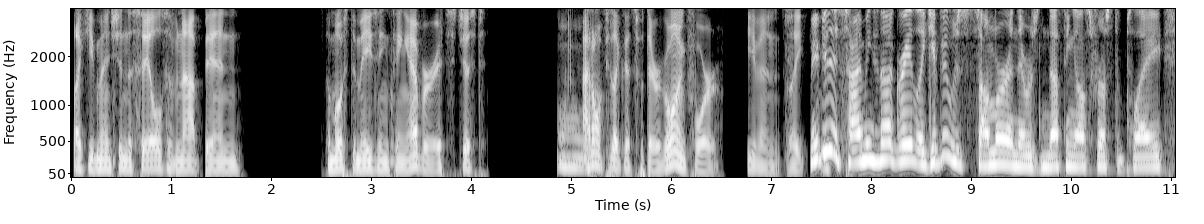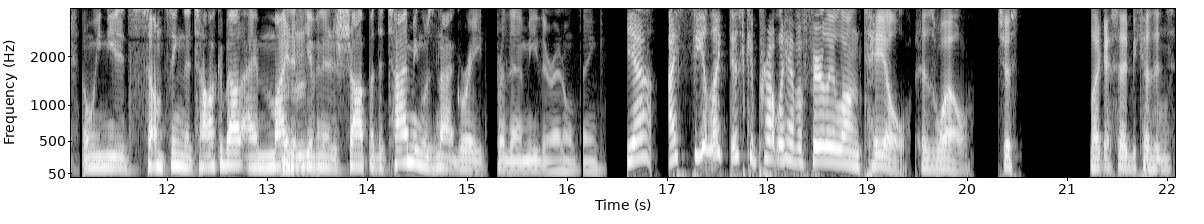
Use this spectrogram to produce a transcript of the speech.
like you mentioned, the sales have not been the most amazing thing ever. It's just Mhm. I don't feel like that's what they were going for. Even like Maybe the timing's not great. Like if it was summer and there was nothing else for us to play and we needed something to talk about, I might Mhm. have given it a shot. But the timing was not great for them either. I don't think. Yeah, I feel like this could probably have a fairly long tail as well. Just like I said, because Mhm. it's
